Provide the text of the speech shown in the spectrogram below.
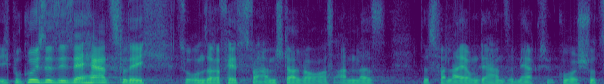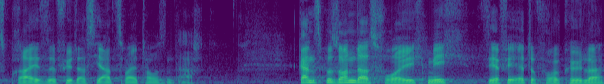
Ich begrüße Sie sehr herzlich zu unserer Festveranstaltung aus Anlass des Verleihung der Hanse Merkur Schutzpreise für das Jahr 2008. Ganz besonders freue ich mich, sehr verehrte Frau Köhler,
